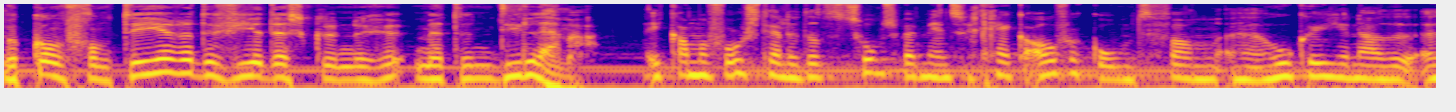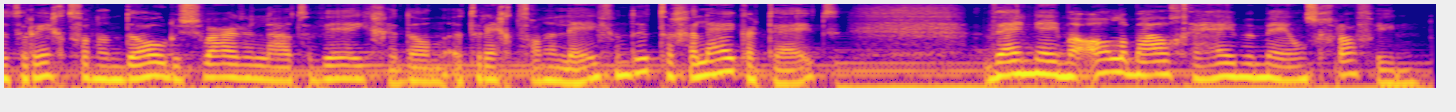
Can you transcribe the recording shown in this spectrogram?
We confronteren de vier deskundigen met een dilemma. Ik kan me voorstellen dat het soms bij mensen gek overkomt... van uh, hoe kun je nou het recht van een dode zwaarder laten wegen... dan het recht van een levende. Tegelijkertijd, wij nemen allemaal geheimen mee ons graf in.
